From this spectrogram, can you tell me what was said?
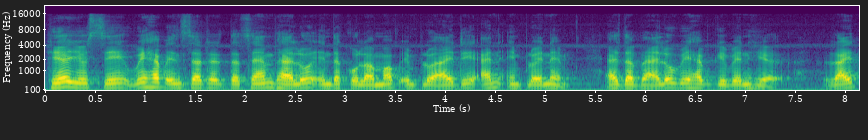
here you see we have inserted the same value in the column of employee id and employee name as the value we have given here right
